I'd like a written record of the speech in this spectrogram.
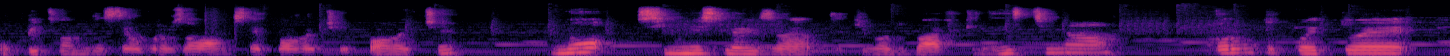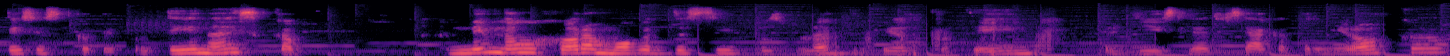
опитвам да се образовам все повече и повече, но си мисля и за такива добавки. Наистина, първото, което е, те са скъпи. Протеина е скъп не много хора могат да си позволят да пият протеин преди и след всяка тренировка.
